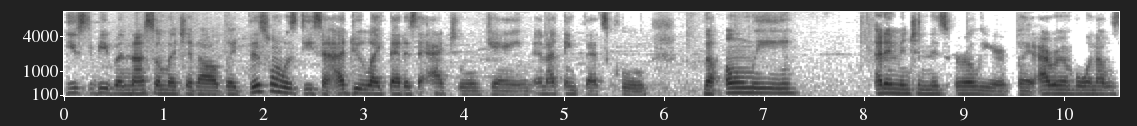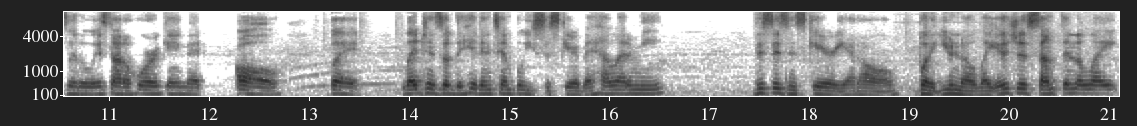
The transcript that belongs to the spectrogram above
Used to be, but not so much at all. But this one was decent. I do like that as an actual game, and I think that's cool. The only I didn't mention this earlier, but I remember when I was little, it's not a horror game at all, but Legends of the Hidden Temple used to scare the hell out of me this isn't scary at all. But you know, like it's just something to like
